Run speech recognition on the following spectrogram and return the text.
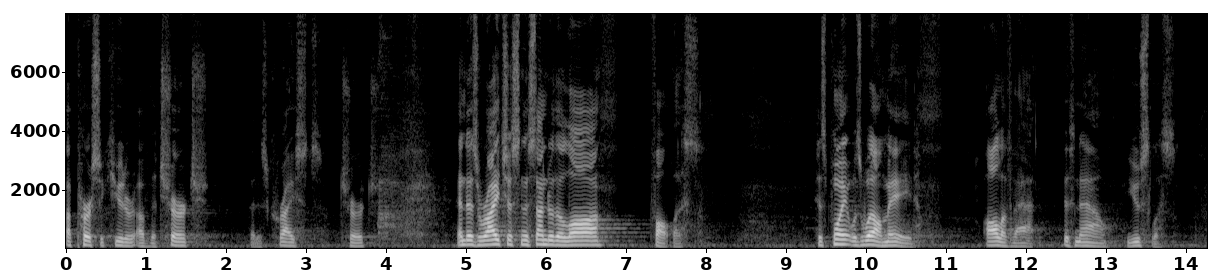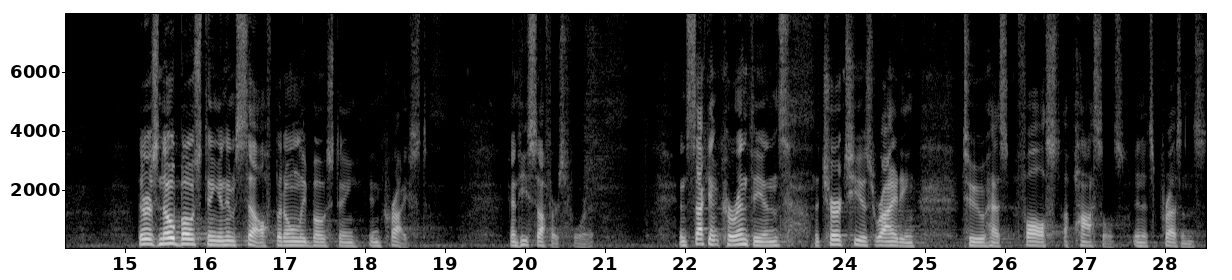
a persecutor of the church, that is Christ's church. And as righteousness under the law, faultless. His point was well made. All of that is now useless. There is no boasting in himself, but only boasting in Christ. And he suffers for it. In 2 Corinthians, the church he is writing to has false apostles in its presence,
